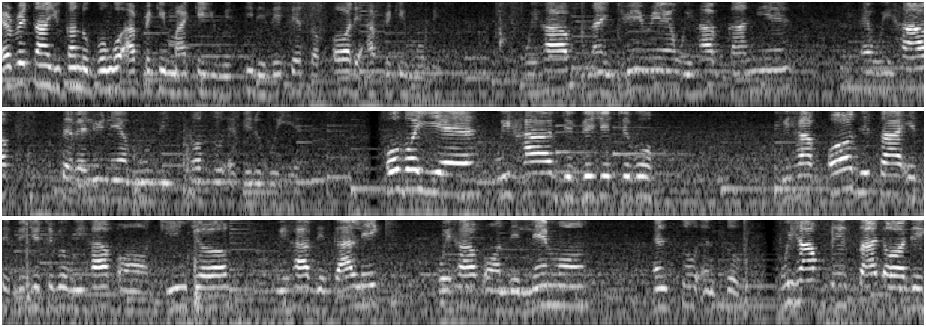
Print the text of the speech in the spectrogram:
Every time you come to Bongo African Market, you will see the latest of all the African movies. We have Nigerian, we have Ghanaians, and we have Sierra Leonean movies also available here. Over here, we have the vegetable we have all this side is the vegetable we have on ginger we have the garlic we have on the lemon and so and so. We have the side or the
